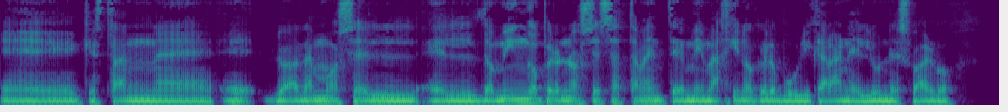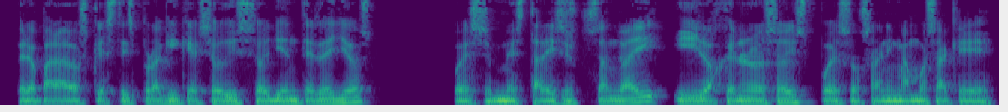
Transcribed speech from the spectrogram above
Eh, que están, eh, eh, lo haremos el, el, domingo, pero no sé exactamente, me imagino que lo publicarán el lunes o algo. Pero para los que estéis por aquí, que sois oyentes de ellos, pues me estaréis escuchando ahí y los que no lo sois, pues os animamos a que,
